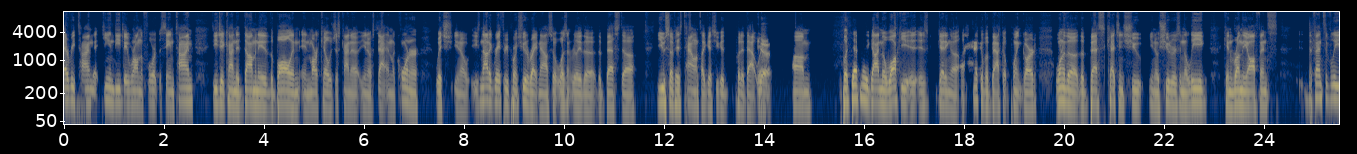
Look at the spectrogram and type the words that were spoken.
every time that he and DJ were on the floor at the same time, DJ kind of dominated the ball, and and Markelle was just kind of you know sat in the corner which you know he's not a great three point shooter right now, so it wasn't really the the best uh, use of his talents, I guess you could put it that way. Yeah. Um, but definitely, guy Milwaukee is, getting a, a, heck of a backup point guard, one of the the best catch and shoot you know shooters in the league, can run the offense. Defensively,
